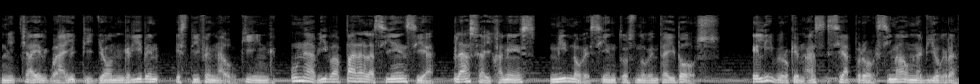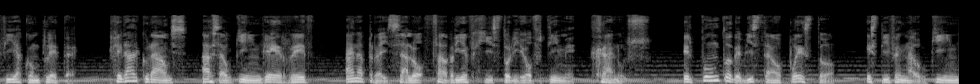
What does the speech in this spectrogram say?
Michael White y John Griven, Stephen Hawking, Una viva para la ciencia, Plaza y James, 1992. El libro que más se aproxima a una biografía completa. Gerard Krauss, As Hawking Red, Anna Praisalo Fabriev History of Time, Janus. El punto de vista opuesto, Stephen Hawking,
